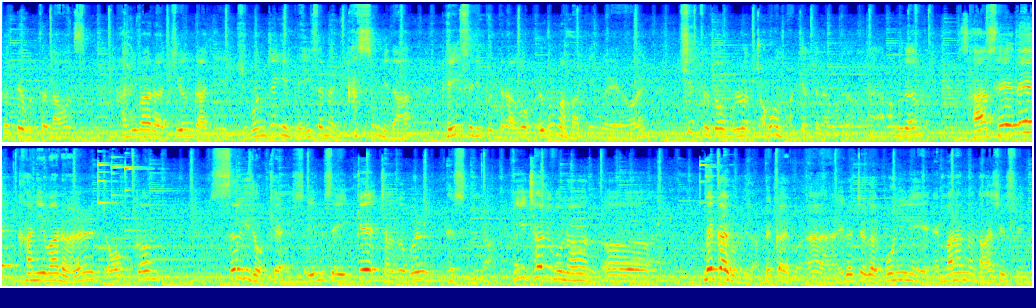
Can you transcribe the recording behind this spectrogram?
그때부터 나온 카니발은 지금까지 기본적인 베이스는 같습니다. 베이스 리프트라고 얼굴만 바뀐 거예요. 시트도 물론 조금은 바뀌었더라고요. 아, 아무튼 4세대 카니발을 조금 쓰기 좋게 쓰임새 있게 작업을 했습니다. 이 차주분은 어, 맥가이버입니다. 맥가이버. 예, 이것저것 본인이 웬만한 건 다 하실 수 있는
